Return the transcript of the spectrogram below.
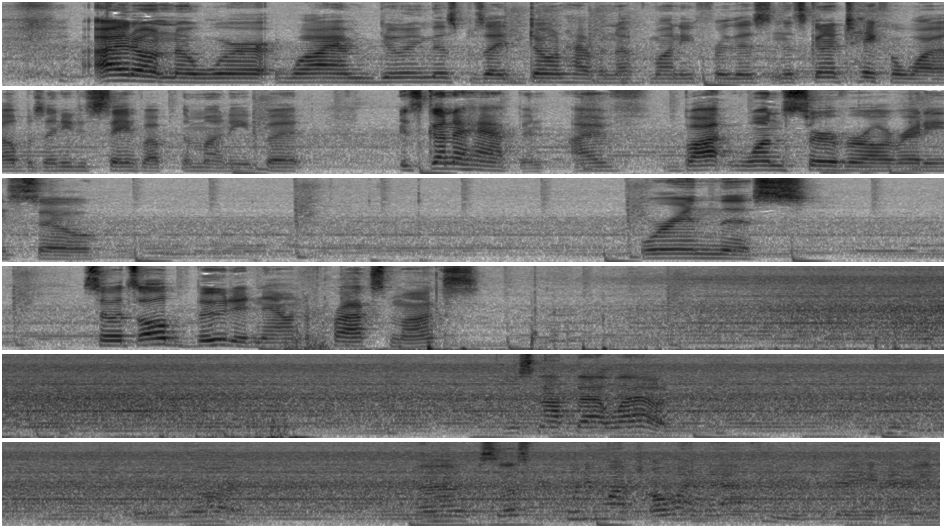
I don't know where why I'm doing this because I don't have enough money for this, and it's gonna take a while because I need to save up the money. But it's gonna happen. I've bought one server already, so we're in this. So it's all booted now into Proxmox. It's not that loud. there you are. Uh, so that's pretty much all I have for you today. I mean,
